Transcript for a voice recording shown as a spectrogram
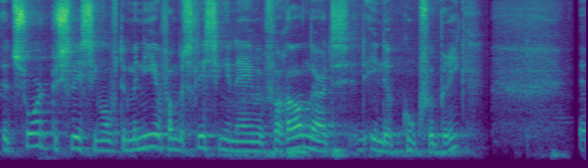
het soort beslissingen of de manier van beslissingen nemen veranderd in de koekfabriek? Uh,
